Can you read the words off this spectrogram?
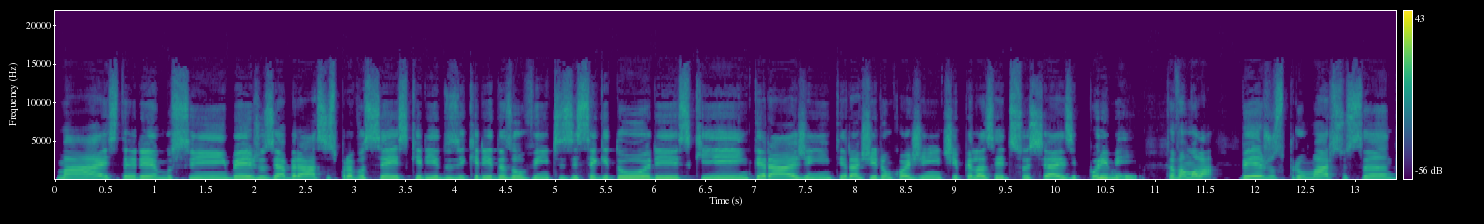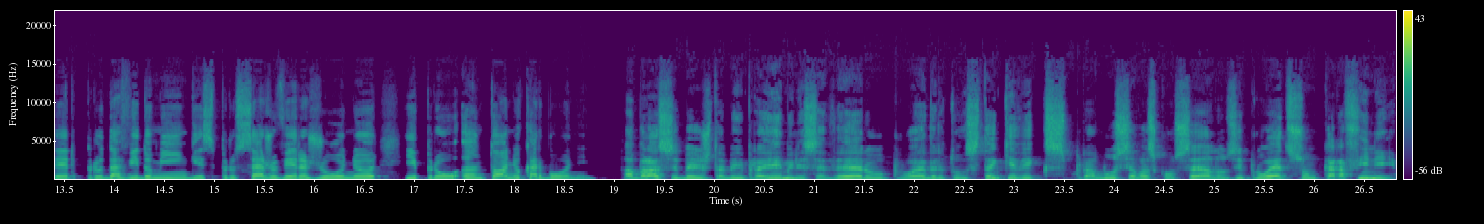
Mas teremos sim beijos e abraços para vocês, queridos e queridas ouvintes e seguidores que interagem e interagiram com a gente pelas redes sociais e por e-mail. Então vamos lá. Beijos para o Márcio Sander, para o Davi Domingues, para o Sérgio Vieira Júnior e para o Antônio Carbone. Abraço e beijo também para Emily Severo, para o Everton Stankiewicz, para Lúcia Vasconcelos e para o Edson Carafini.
